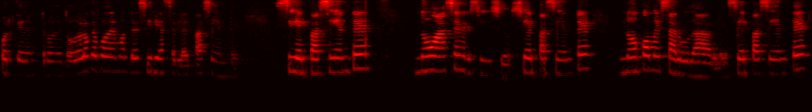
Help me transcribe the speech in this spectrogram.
porque dentro de todo lo que podemos decir y hacerle al paciente, si el paciente no hace ejercicio, si el paciente no come saludable, si el paciente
